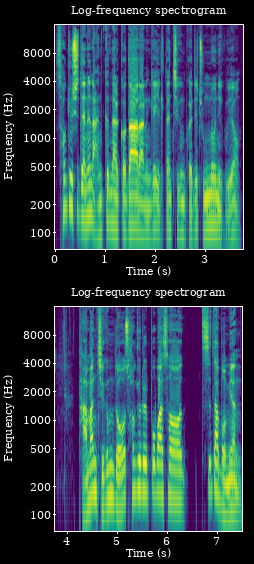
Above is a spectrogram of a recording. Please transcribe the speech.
석유 시대는 안 끝날 거다라는 게 일단 지금까지 중론이고요. 다만 지금도 석유를 뽑아서 쓰다 보면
